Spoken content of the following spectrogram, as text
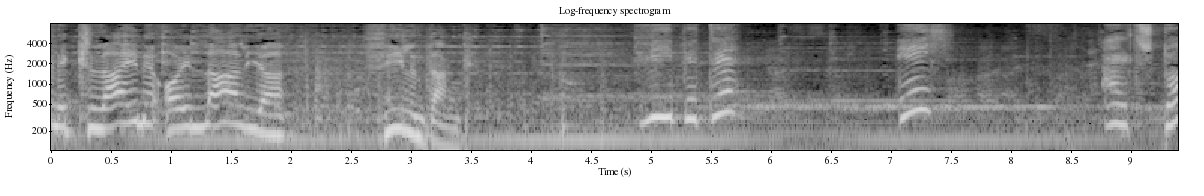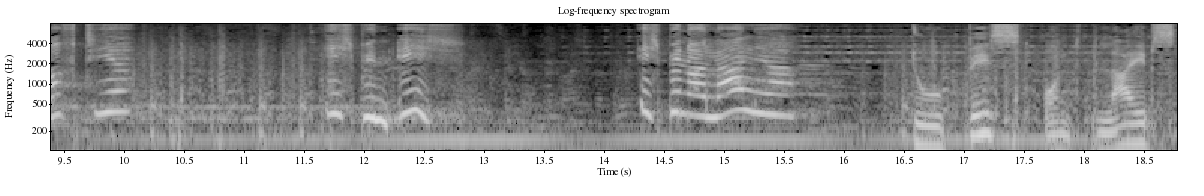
Eine kleine Eulalia. Vielen Dank. Wie bitte? Ich? Als Stofftier? Ich bin ich. Ich bin Eulalia. Du bist und bleibst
